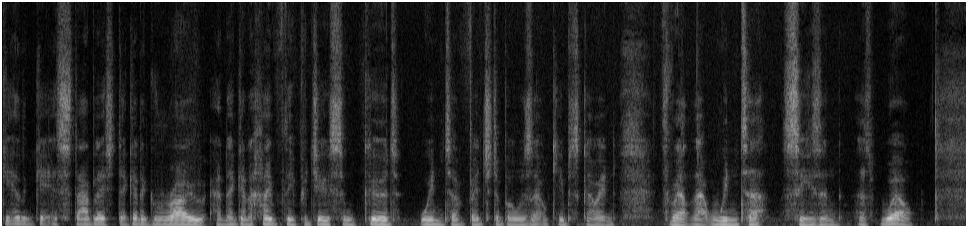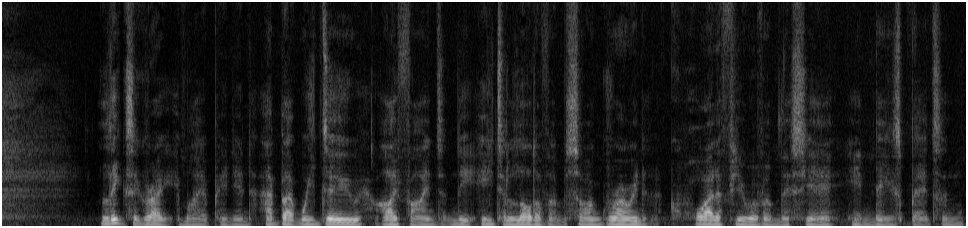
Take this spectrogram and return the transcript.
going to get established, they're going to grow and they're going to hopefully produce some good winter vegetables that will keep us going throughout that winter season as well. Leeks are great in my opinion, uh, but we do, I find, eat a lot of them, so I'm growing quite a few of them this year in these beds, and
